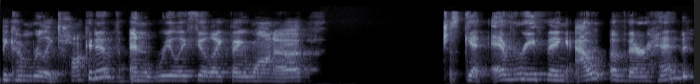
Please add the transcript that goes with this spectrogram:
become really talkative and really feel like they want to just get everything out of their head.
